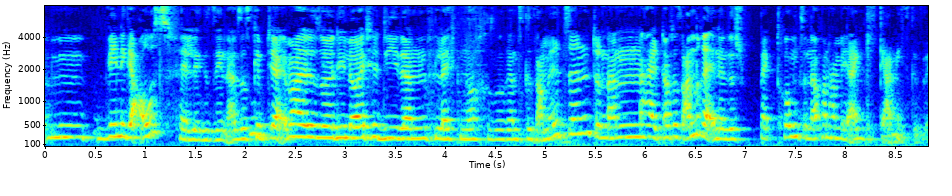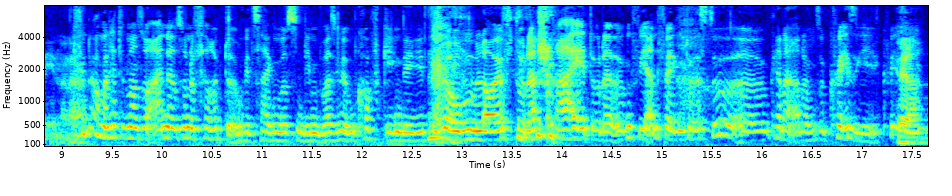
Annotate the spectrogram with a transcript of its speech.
ähm, wenige Ausfälle gesehen. Also es gibt ja immer so die Leute, die dann vielleicht noch so ganz gesammelt sind und dann halt noch das andere Ende des Spektrums und davon haben wir eigentlich gar nichts gesehen, oder? Ich finde auch, man hätte mal so eine, so eine Verrückte irgendwie zeigen müssen, die quasi mit dem Kopf gegen die Tür rumläuft oder schreit oder irgendwie anfängt, weißt du, äh, keine Ahnung, so crazy crazy, ja.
